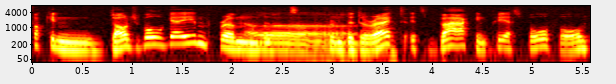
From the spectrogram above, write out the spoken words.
fucking dodgeball game from the from the Oh. direct? It's back in PS4 form.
